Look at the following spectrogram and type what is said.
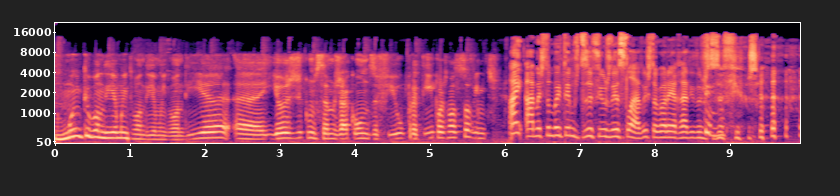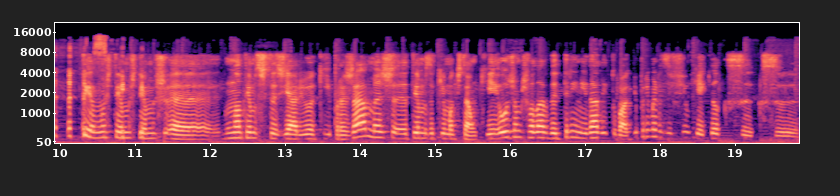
Muito bom dia, muito bom dia, muito bom dia. Uh, e hoje começamos já com um desafio para ti e para os nossos ouvintes. Ai, ah, mas também temos desafios desse lado. Isto agora é a rádio dos desafios. Temos, temos, temos. Uh, não temos estagiário aqui para já, mas uh, temos aqui uma questão que é hoje vamos falar da Trinidade e Tobago. E o primeiro desafio, que é aquele que se, que se,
